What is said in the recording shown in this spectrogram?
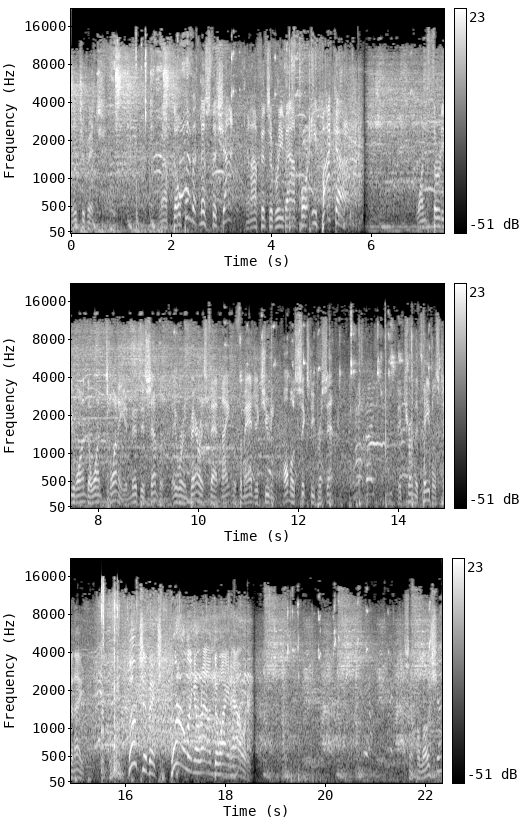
Vucevic left open but missed the shot. An offensive rebound for Ibaka. 131 to 120 in mid-December. They were embarrassed that night with the Magic shooting almost 60%. They turned the tables tonight. Vucevic whirling around Dwight Howard. Sefolosha.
